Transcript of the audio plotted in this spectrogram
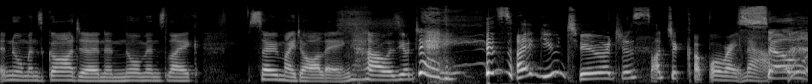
at Norman's garden and Norman's like, "So, my darling, how was your day?" like you two are just such a couple right now. So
